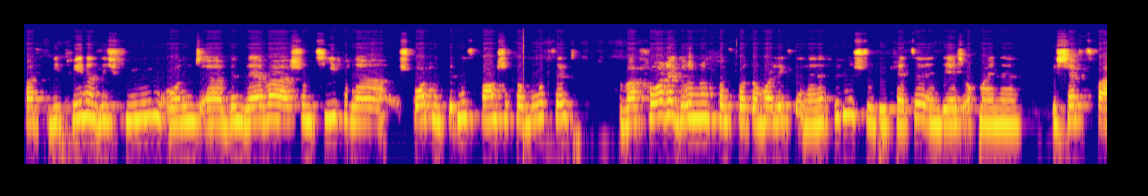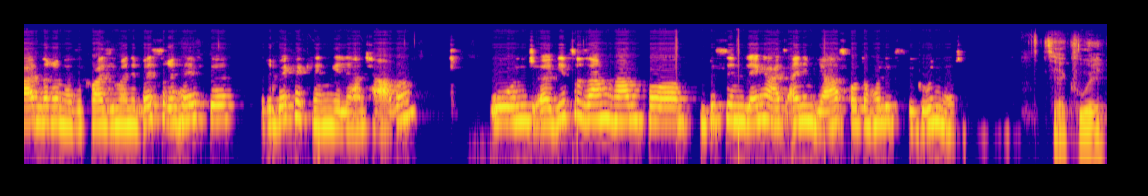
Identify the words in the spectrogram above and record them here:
was die Trainer sich fühlen und äh, bin selber schon tief in der Sport- und Fitnessbranche verwurzelt. War vor der Gründung von Sportaholics in einer Fitnessstudio-Kette, in der ich auch meine Geschäftspartnerin, also quasi meine bessere Hälfte, Rebecca, kennengelernt habe. Und äh, wir zusammen haben vor ein bisschen länger als einem Jahr Sportaholics gegründet. Sehr cool.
